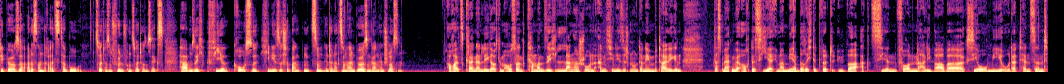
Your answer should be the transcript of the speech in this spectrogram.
die Börse alles andere als tabu. 2005 und 2006 haben sich vier große chinesische Banken zum internationalen Börsengang entschlossen. Auch als Kleinanleger aus dem Ausland kann man sich lange schon an chinesischen Unternehmen beteiligen. Das merken wir auch, dass hier immer mehr berichtet wird über Aktien von Alibaba, Xiaomi oder Tencent.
